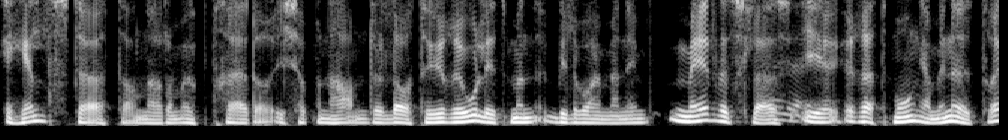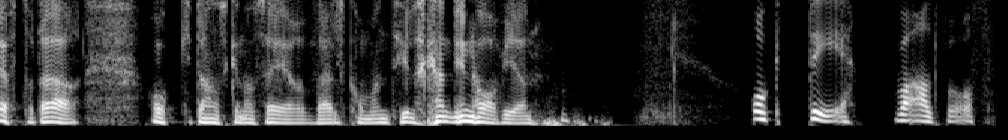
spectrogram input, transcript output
elstötar när de uppträder i Köpenhamn. Det låter ju roligt men Bill Wyman är medvetslös i rätt många minuter efter det här. Och danskarna säger välkommen till Skandinavien. Och det var allt för oss.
